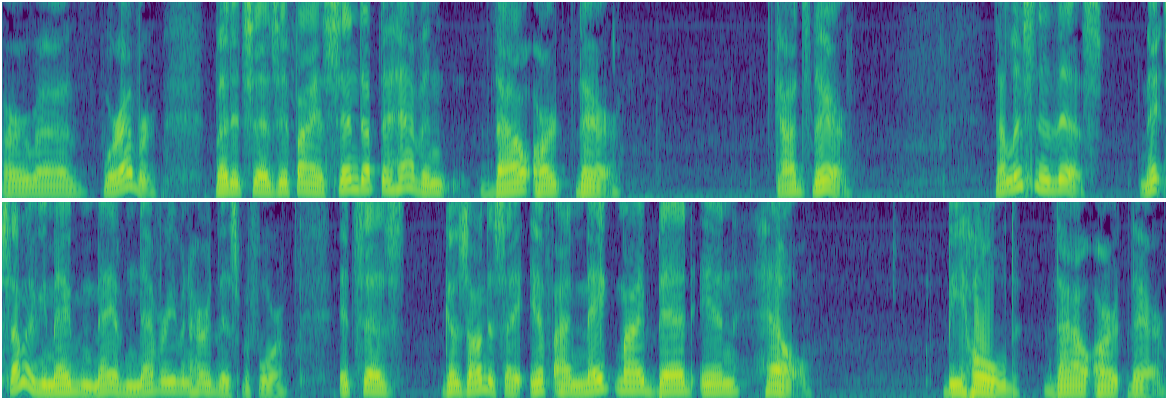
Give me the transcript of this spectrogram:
or uh, wherever. But it says, "If I ascend up to heaven, Thou art there." God's there. Now listen to this. Some of you may may have never even heard this before. It says, goes on to say, "If I make my bed in hell." Behold, thou art there.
